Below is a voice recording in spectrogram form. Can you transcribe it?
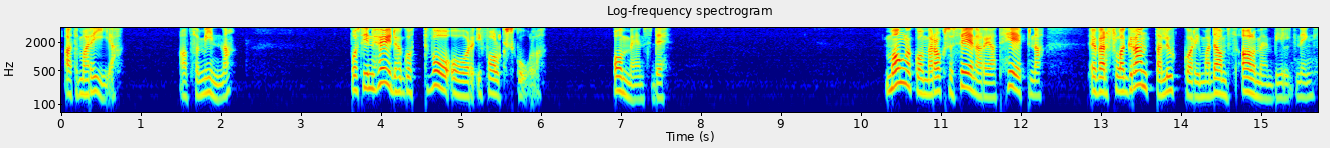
att Maria, alltså Minna, på sin höjd har gått två år i folkskola. Om ens det. Många kommer också senare att häpna över flagranta luckor i Madams allmänbildning.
